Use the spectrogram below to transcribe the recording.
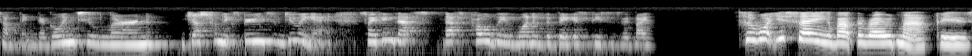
something. They're going to learn just from the experience of doing it. So I think that's that's probably one of the biggest pieces of advice so what you're saying about the roadmap is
